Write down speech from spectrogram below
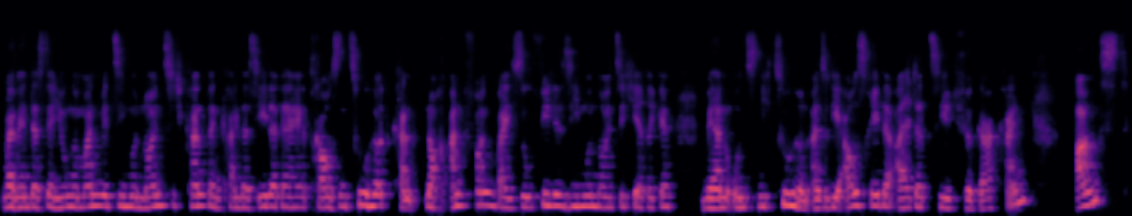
Weil wenn das der junge Mann mit 97 kann, dann kann das jeder, der hier draußen zuhört, kann noch anfangen, weil so viele 97-Jährige werden uns nicht zuhören. Also die Ausrede Alter zählt für gar keinen. Angst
